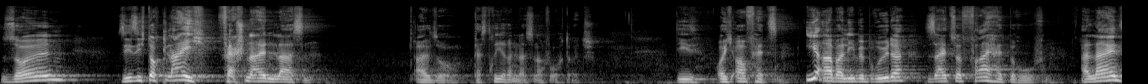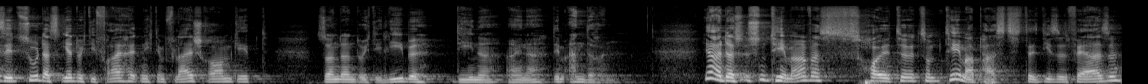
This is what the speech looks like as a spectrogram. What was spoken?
Sollen sie sich doch gleich verschneiden lassen. Also kastrieren lassen auf Hochdeutsch. Die euch aufhetzen. Ihr aber, liebe Brüder, seid zur Freiheit berufen. Allein seht zu, dass ihr durch die Freiheit nicht dem Fleisch Raum gebt, sondern durch die Liebe diene einer dem anderen. Ja, das ist ein Thema, was heute zum Thema passt, diese Verse.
